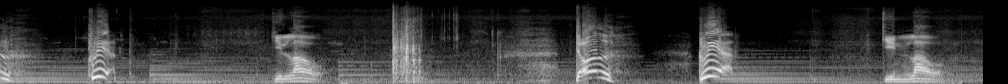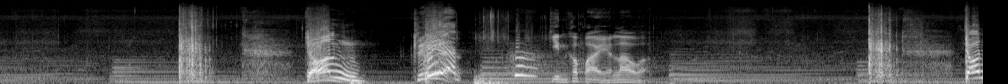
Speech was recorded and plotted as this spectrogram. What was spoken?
น เครียด กินเหล้าจน เครียด กินเหล้าจน เครียด กินเข้าไปอะเหล้าอะจน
